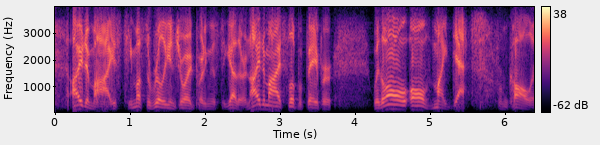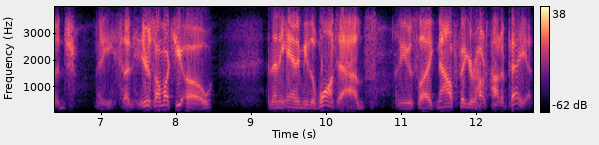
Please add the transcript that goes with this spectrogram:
itemized. He must have really enjoyed putting this together. An itemized slip of paper with all all of my debts from college, and he said, "Here's how much you owe," and then he handed me the want ads, and he was like, "Now figure out how to pay it."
